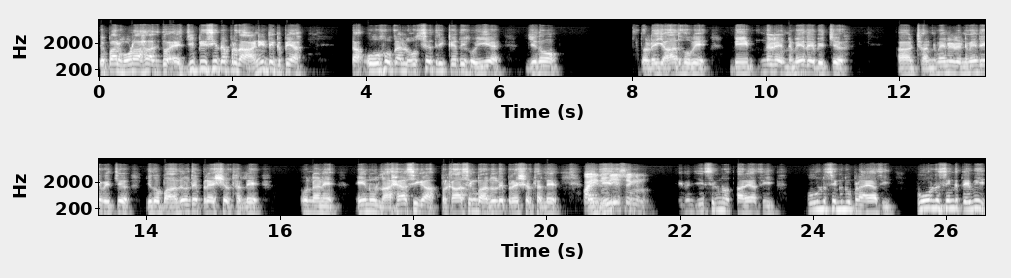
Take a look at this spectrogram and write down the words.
ਤੇ ਪਰ ਹੁਣ ਆਹ ਜਦੋਂ ਐਸਜੀਪੀਸੀ ਦਾ ਪ੍ਰਧਾਨ ਹੀ ਡਿੱਗ ਪਿਆ, ਤਾਂ ਉਹ ਗੱਲ ਉਸੇ ਤਰੀਕੇ ਦੀ ਹੋਈ ਹੈ, ਜਦੋਂ ਤੁਹਾਡੇ ਯਾਦ ਹੋਵੇ ਵੀ 99 ਦੇ ਵਿੱਚ, ਅਹ 98 99 ਦੇ ਵਿੱਚ ਜਦੋਂ ਬਾਦਲ ਦੇ ਪ੍ਰੈਸ਼ਰ ਥੱਲੇ ਉਹਨਾਂ ਨੇ ਇਹਨੂੰ ਲਾਹਿਆ ਸੀਗਾ ਪ੍ਰਕਾਸ਼ ਸਿੰਘ ਬਾਦਲ ਦੇ ਪ੍ਰੈਸ਼ਰ ਥੱਲੇ। ਭਾਈ ਰਣਜੀਤ ਸਿੰਘ ਨੂੰ। ਰਣਜੀਤ ਸਿੰਘ ਨੂੰ ਉਤਾਰਿਆ ਸੀ। ਪੂਰਨ ਸਿੰਘ ਨੂੰ ਬਣਾਇਆ ਸੀ। ਪੂਰਨ ਸਿੰਘ ਤੇ ਵੀ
